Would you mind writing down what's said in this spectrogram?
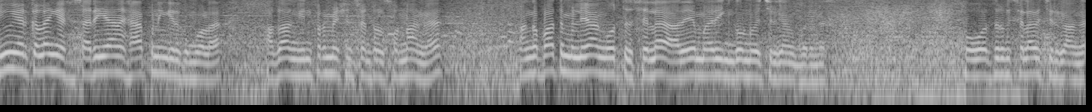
நியூ இயர்க்கெல்லாம் இங்கே சரியான ஹாப்பனிங் இருக்கும் போல். அதான் அங்கே இன்ஃபர்மேஷன் சென்டர் சொன்னாங்க. அங்கே பார்த்தோம் இல்லையா அங்கே ஒருத்தர் சிலை அதே மாதிரி இங்கே ஒன்று வச்சுருக்காங்க பாருங்கள் ஒவ்வொருத்தருக்கும் சிலை வச்சுருக்காங்க.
